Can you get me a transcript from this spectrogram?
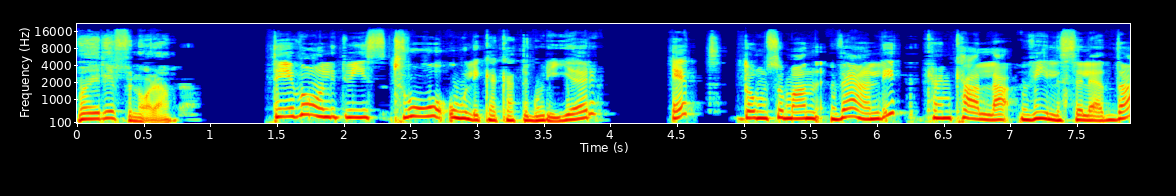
Vad är det för några? Det är vanligtvis två olika kategorier. Ett, de som man vänligt kan kalla vilseledda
